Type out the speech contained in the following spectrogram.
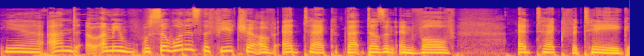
Yeah, and I mean, so what is the future of edtech that doesn't involve edtech fatigue,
